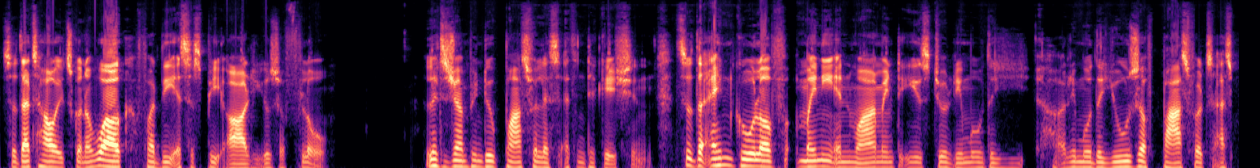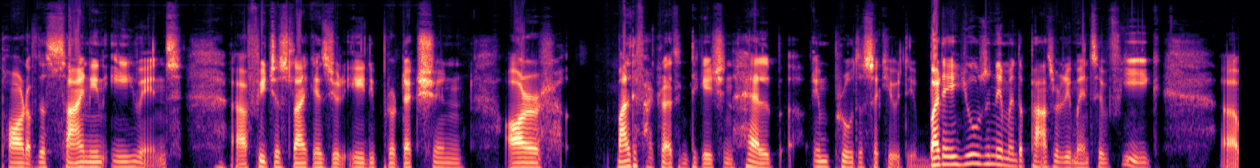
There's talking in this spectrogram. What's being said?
So that's how it's going to work for the SSPR user flow Let's jump into passwordless authentication. So the end goal of many environment is to remove the uh, remove the use of passwords as part of the sign-in events. Uh, features like Azure AD protection or multi-factor authentication help improve the security. But a username and the password remains a weak uh,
